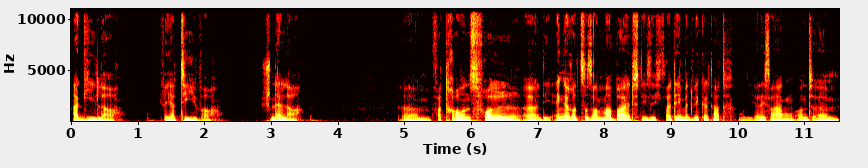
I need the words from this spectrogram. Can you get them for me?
agiler, kreativer, schneller, ähm, vertrauensvoll, äh, die engere Zusammenarbeit, die sich seitdem entwickelt hat, muss ich ehrlich sagen. Und ähm,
